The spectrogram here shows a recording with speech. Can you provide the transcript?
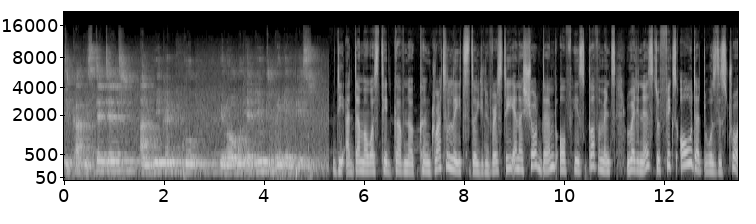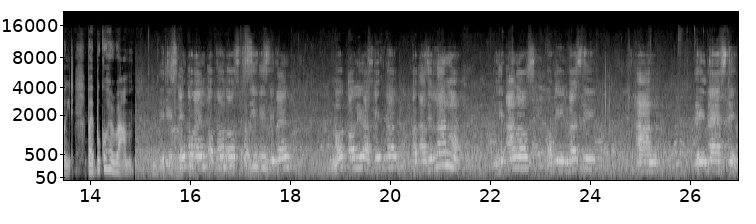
decapitated and weakened group, you know, with a view to bringing peace. The Adamawa state governor congratulates the university and assured them of his government's readiness to fix all that was destroyed by Boko Haram. It is incumbent upon us to see this event not only as capital, but as a landmark in the annals of the university and the entire state.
